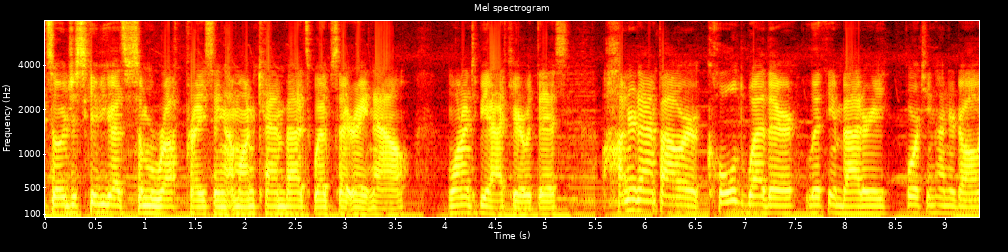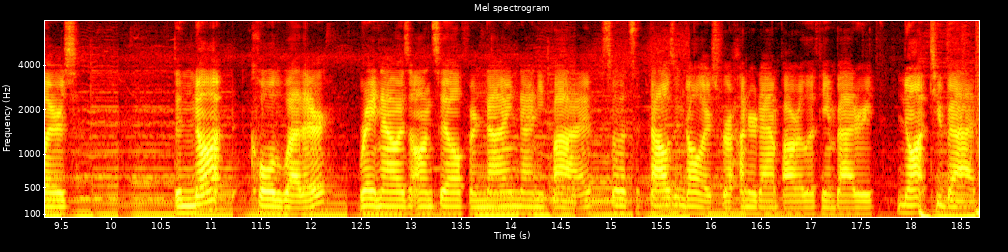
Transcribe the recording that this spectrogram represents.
So just to give you guys some rough pricing, I'm on CanBat's website right now. Wanted to be accurate with this. 100 amp hour cold weather lithium battery, $1,400. The not cold weather right now is on sale for $9.95. So that's $1,000 for a 100 amp hour lithium battery. Not too bad.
